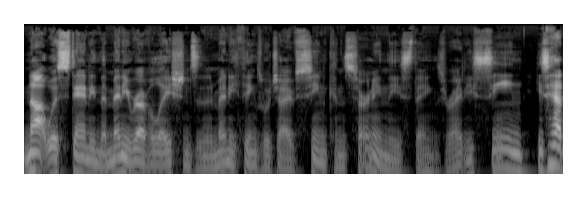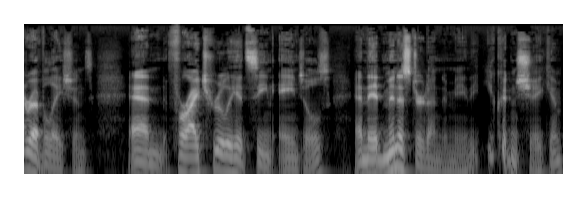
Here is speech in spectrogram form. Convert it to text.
"Notwithstanding the many revelations and the many things which I have seen concerning these things." Right? He's seen, he's had revelations, and for I truly had seen angels, and they administered unto me. You couldn't shake him.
